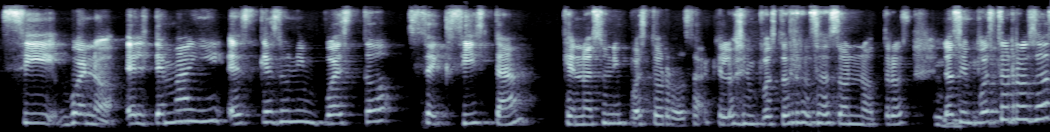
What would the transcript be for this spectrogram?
Sí, bueno, el tema ahí es que es un impuesto sexista que no es un impuesto rosa, que los impuestos rosas son otros. Los impuestos rosas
